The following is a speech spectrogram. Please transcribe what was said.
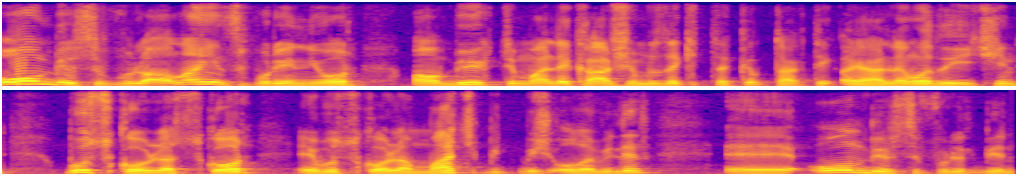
11-0'la Alanya Spor yeniyor ama büyük ihtimalle karşımızdaki takım taktik ayarlamadığı için bu skorla skor, e, bu skorla maç bitmiş olabilir. E, 11-0'lık bir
